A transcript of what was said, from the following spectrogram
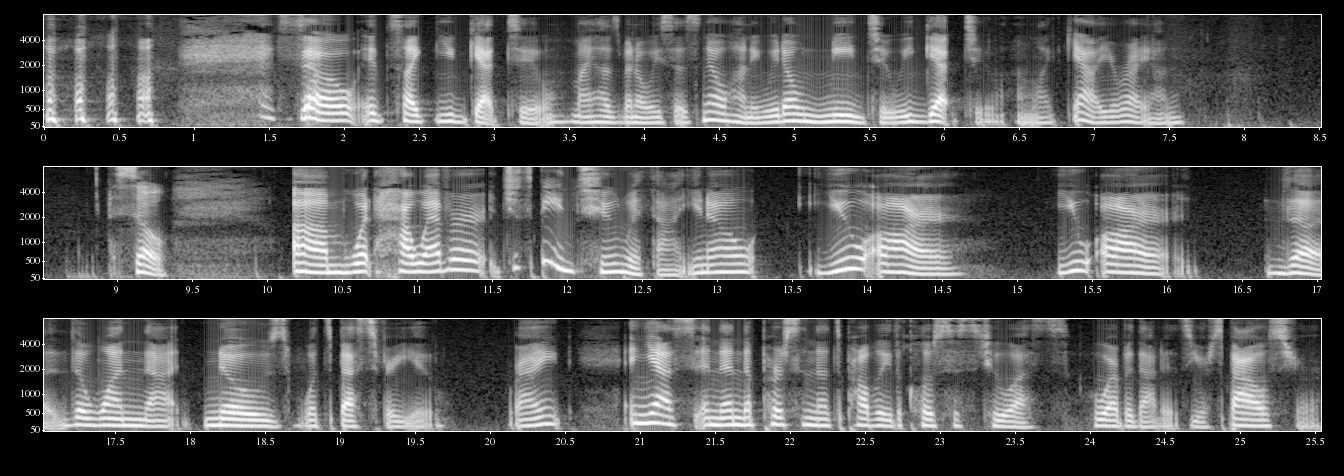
so it's like you get to. My husband always says, No, honey, we don't need to. We get to. I'm like, Yeah, you're right, hon. So, um, what, however, just be in tune with that. You know, you are, you are the the one that knows what's best for you, right? And yes, and then the person that's probably the closest to us, whoever that is, your spouse, your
